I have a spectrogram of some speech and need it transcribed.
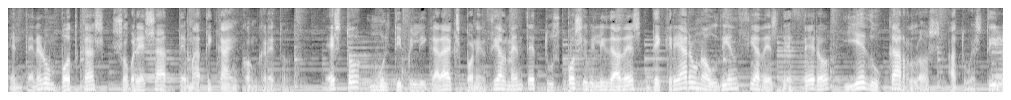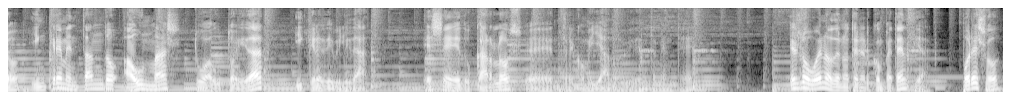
en tener un podcast sobre esa temática en concreto. Esto multiplicará exponencialmente tus posibilidades de crear una audiencia desde cero y educarlos a tu estilo, incrementando aún más tu autoridad y credibilidad. Ese educarlos, eh, entrecomillado, evidentemente. ¿eh? Es lo bueno de no tener competencia. Por eso,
